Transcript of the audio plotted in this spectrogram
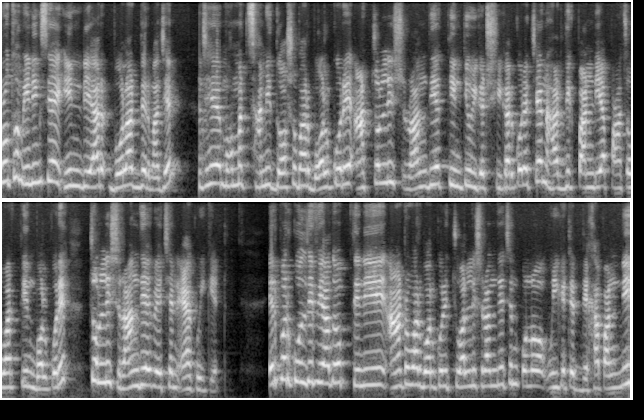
প্রথম ইনিংসে ইন্ডিয়ার বোলারদের মাঝে মাঝে মোহাম্মদ সামি দশ ওভার বল করে আটচল্লিশ রান দিয়ে তিনটি উইকেট শিকার করেছেন। হার্দিক পান্ডিয়া পাঁচ ওভার তিন বল করে চল্লিশ রান দিয়ে পেয়েছেন এক উইকেট। এরপর কুলদীপ যাদব, তিনি আট ওভার বল করে চুয়াল্লিশ রান দিয়েছেন, কোনো উইকেটের দেখা পাননি।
